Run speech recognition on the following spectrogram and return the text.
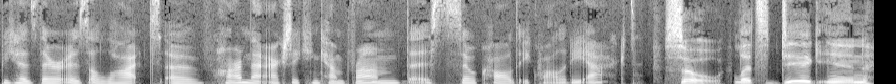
because there is a lot of harm that actually can come from this so called Equality Act. So let's dig in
